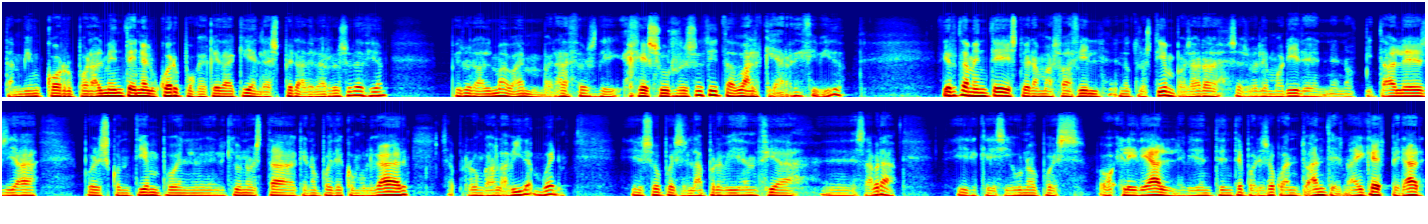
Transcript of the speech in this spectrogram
también corporalmente en el cuerpo que queda aquí en la espera de la resurrección, pero el alma va en brazos de Jesús resucitado al que ha recibido. Ciertamente esto era más fácil en otros tiempos. Ahora se suele morir en, en hospitales ya pues con tiempo en el que uno está que no puede comulgar, se ha prolongado la vida. Bueno, eso pues la providencia eh, sabrá. Y que si uno, pues, o el ideal, evidentemente, por eso cuanto antes, no hay que esperar,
